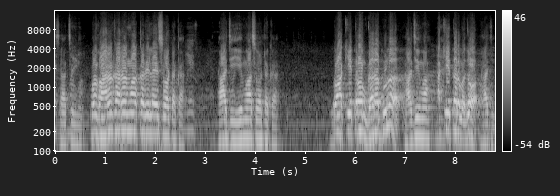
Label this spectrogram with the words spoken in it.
સાચું પણ કરેલા એ સો ટકા. હાજી એમાં સો ટકા. તો આ ખેતરમાં ઘર હતું ને? હાજી માં આ ખેતરમાં જો. હાજી.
